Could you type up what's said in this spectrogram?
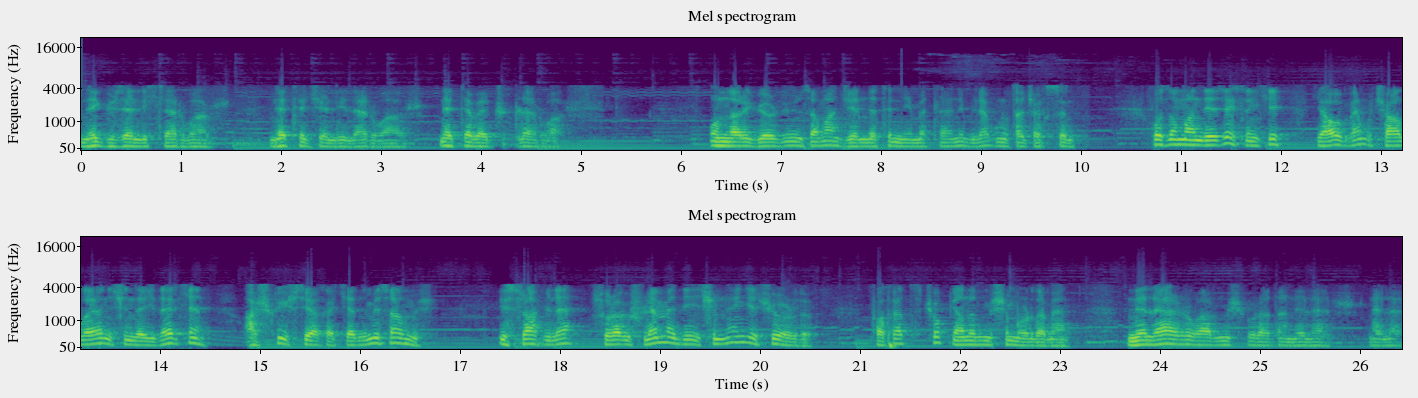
ne güzellikler var, ne tecelliler var, ne teveccühler var. Onları gördüğün zaman cennetin nimetlerini bile unutacaksın. O zaman diyeceksin ki, yahu ben bu çağlayan içinde giderken aşkı iştiyaka kendimi salmış. İsraf bile sura üflenmediği içimden geçiyordu. Fakat çok yanılmışım orada ben. Neler varmış burada neler, neler.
